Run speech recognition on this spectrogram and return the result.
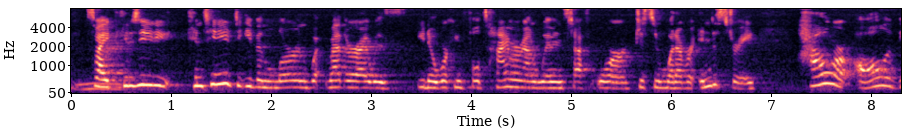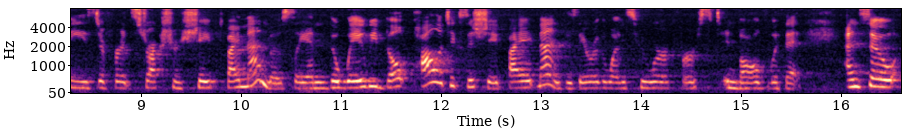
mm. so I mm. continued continued to even learn wh- whether I was you know working full time around women stuff or just in whatever industry. How are all of these different structures shaped by men mostly? And the way we built politics is shaped by men because they were the ones who were first involved with it. And so,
